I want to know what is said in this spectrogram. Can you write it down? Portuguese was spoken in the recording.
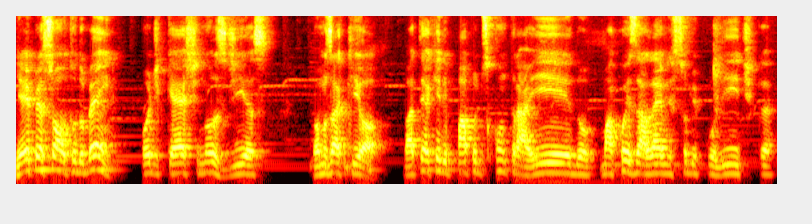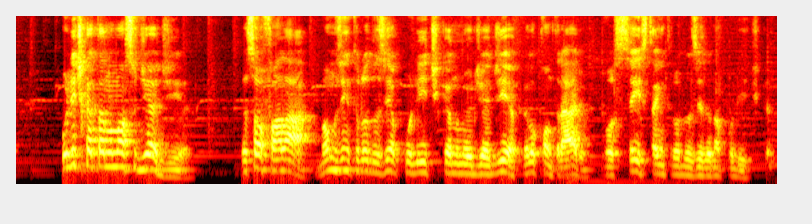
E aí, pessoal, tudo bem? Podcast nos dias. Vamos aqui, ó, bater aquele papo descontraído, uma coisa leve sobre política. Política está no nosso dia a dia. O pessoal fala, ah, vamos introduzir a política no meu dia a dia? Pelo contrário, você está introduzido na política.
